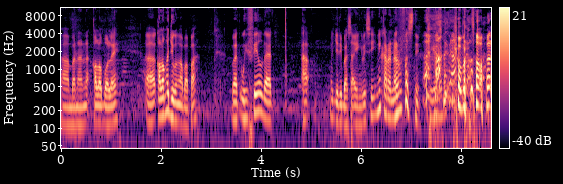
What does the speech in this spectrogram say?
uh, Mbak Nana, kalau boleh. Uh, kalau nggak juga nggak apa-apa. But we feel that uh, mau jadi bahasa Inggris sih. Ini karena nervous nih. Iya, Ngobrol sama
